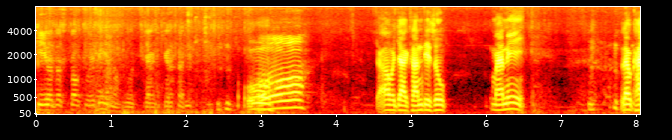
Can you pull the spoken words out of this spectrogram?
กี่โยตัวสต็อกไว้ได้หรอกจากเจริญโอ้โอ้จะเอาจากสันติสุขมานี่ แล้วใคร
